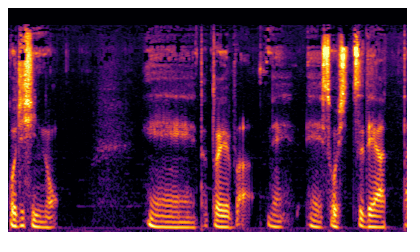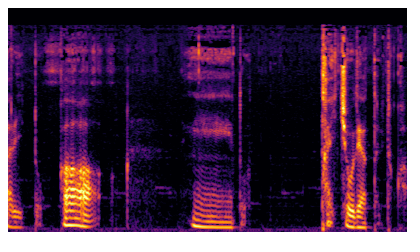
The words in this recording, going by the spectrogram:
ご自身の、えー、例えばね、え素質であったりとか、えーと、体調であったりとか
